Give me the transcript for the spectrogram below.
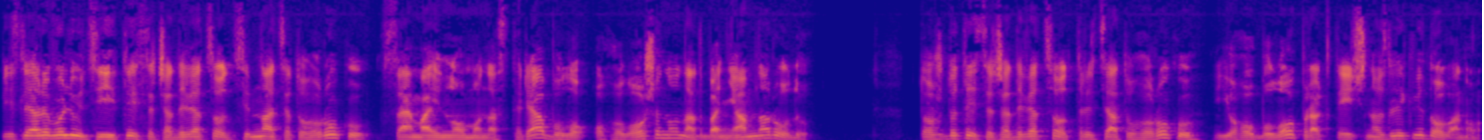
Після революції 1917 року все майно монастиря було оголошено надбанням народу. Тож до 1930 року його було практично зліквідовано.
